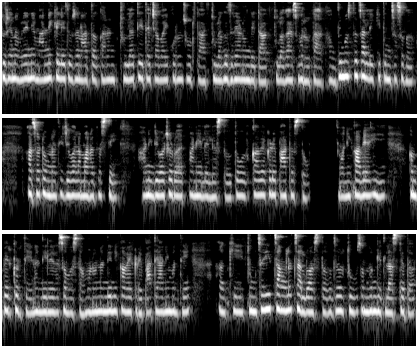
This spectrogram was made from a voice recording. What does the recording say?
तुझ्या नवऱ्याने मान्य केले तुझं नातं कारण तुला ते त्याच्या बाईकवरून सोडतात तुला गजरे आणून देतात तुला घास भरवतात. अगदी मस्त चालले की तुमचं सगळं. असा टोमणा ती जीवाला मारत असते आणि जीवाच्या डोळ्यात पाणी आलेलं असतं. तो काव्याकडे पाहत असतो आणि काव्या ही कंपेअर करते नंदिनीला समजतं. म्हणून नंदिनी काव्याकडे पाहते आणि म्हणते की तुमचंही चांगलं चालू असतं. जर तू समजून घेतलं असतं तर.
